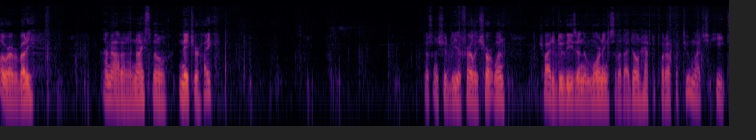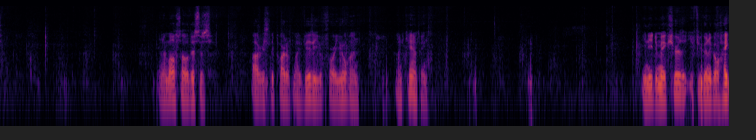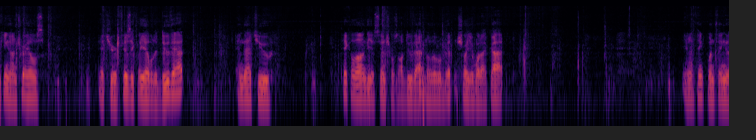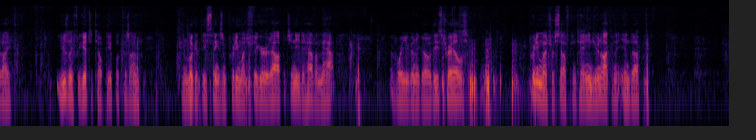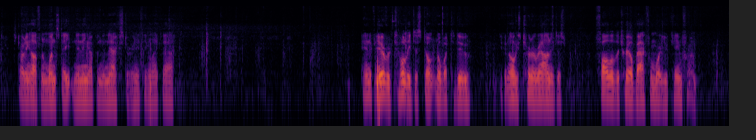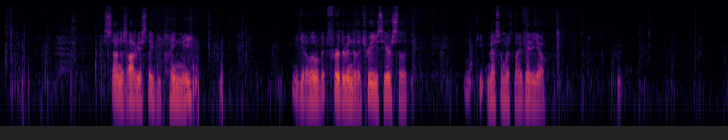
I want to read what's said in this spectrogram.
Hello everybody. I'm out on a nice little nature hike. This one should be a fairly short one. Try to do these in the morning so that I don't have to put up with too much heat. And I'm also, this is obviously part of my video for you on, on camping. You need to make sure that if you're going to go hiking on trails, that you're physically able to do that and that you take along the essentials. I'll do that in a little bit and show you what I've got. And I think one thing that I usually forget to tell people because I'm can look at these things and pretty much figure it out, but you need to have a map of where you're going to go. These trails pretty much are self-contained. You're not going to end up starting off in one state and ending up in the next or anything like that. And if you ever totally just don't know what to do, you can always turn around and just follow the trail back from where you came from. The sun is obviously behind me. Let me get a little bit further into the trees here so that I won't keep messing with my video.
